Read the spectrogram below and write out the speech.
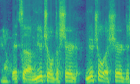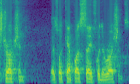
You know, it's a mutual assured, mutual assured destruction. That's what kept us safe with the Russians.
